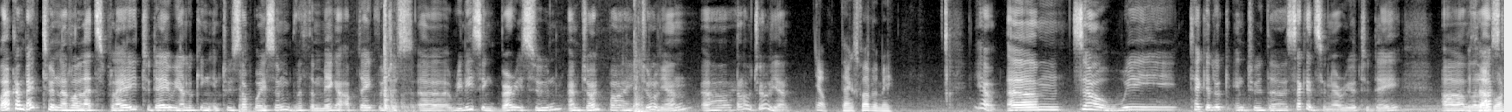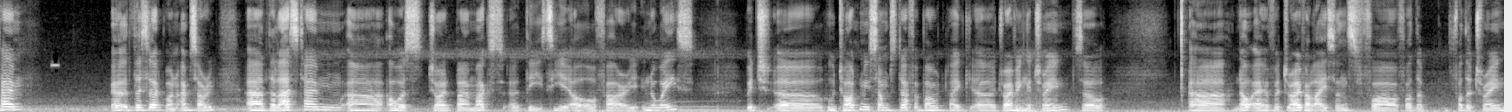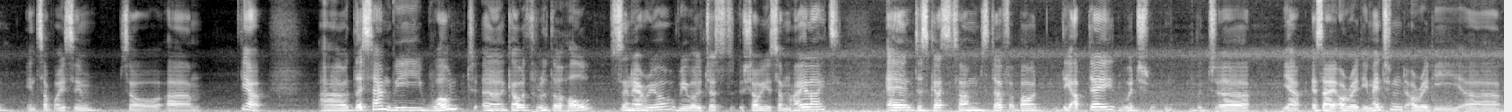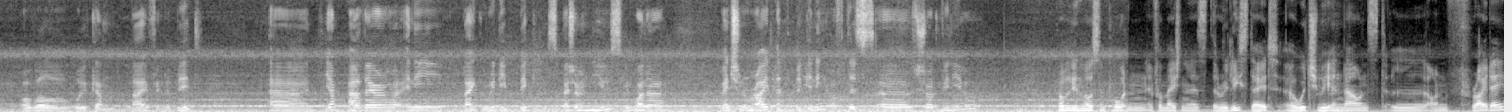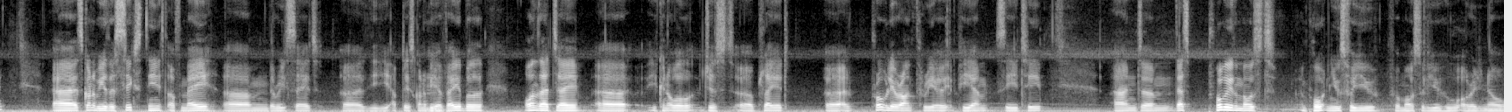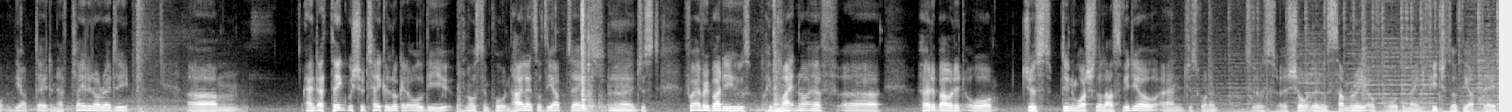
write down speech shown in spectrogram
Welcome back to another Let's Play. Today we are looking into Subway Sim with the mega update which is uh, releasing very soon. I'm joined by Julian. Uh, hello Julian. Yeah, thanks for having me. Yeah, um, so we take a look into the second scenario today. Uh, the, the last one. time... Uh, the third one, I'm sorry. Uh, the last time uh, I was joined by Max, the CEO of Far Innoways which uh, who taught me some stuff about like uh, driving a train. So uh, now I have a driver license for for the for the train in Subway Sim. So um, yeah, uh, this time we won't uh, go through the whole scenario. We will just show you some highlights and discuss some stuff about the update, which which uh, yeah, as I already mentioned, already or will will come live in a bit. And yeah, are there any like really big special news you wanna mention right at the beginning of this uh, short video? Probably the most important information is the release date, uh, which we mm -hmm. announced on Friday. Uh, it's going to be the 16th of May. Um, the release date, uh, the update is going to mm -hmm. be available on that day. Uh, you can all just uh, play it probably around 3 p.m. CET. And um, that's probably the most important news for you, for most of you who already know the update and have played it already. Um, and I think we should take a look at all the most important highlights of the update, mm. uh, mm-hmm. just for everybody who's who might not have uh, heard about it or just didn't watch the last video and just want a, a short little summary of all the main features of the update.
